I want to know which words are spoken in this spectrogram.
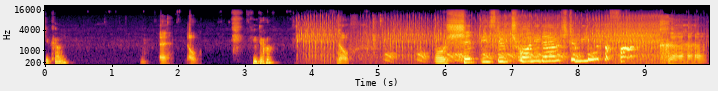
You come? Uh, no, No? no. Oh shit, these do 20 damage to me, what the fuck?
